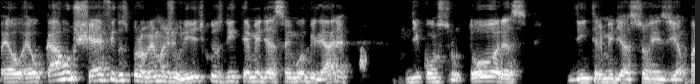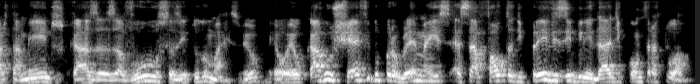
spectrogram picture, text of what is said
é o, é o carro-chefe dos problemas jurídicos de intermediação imobiliária de construtoras, de intermediações de apartamentos, casas avulsas e tudo mais, viu? É, é o carro-chefe do problema, é essa falta de previsibilidade contratual.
